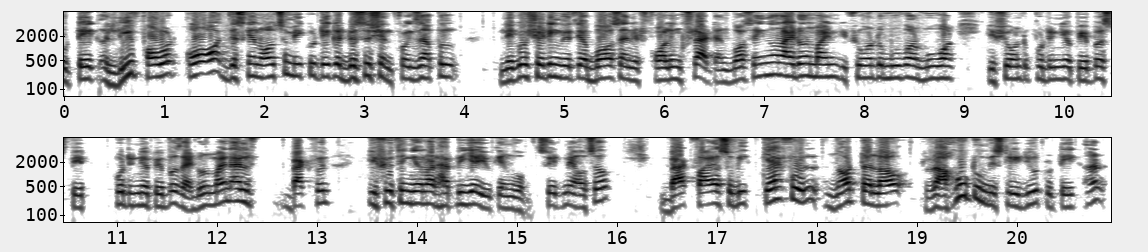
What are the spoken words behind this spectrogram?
to take a leap forward or this can also make you take a decision. For example negotiating with your boss and it's falling flat and boss saying no, I don't mind. If you want to move on move on. If you want to put in your papers pay, put in your papers I don't mind. I'll backfill. If you think you're not happy here you can go. So it may also backfire so be careful not to allow rahu to mislead you to take a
